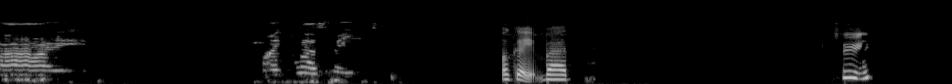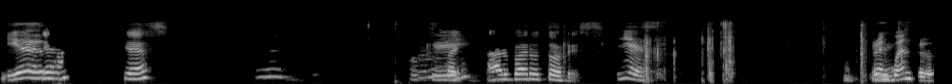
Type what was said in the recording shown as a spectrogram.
by my classmate. Okay, but Sí, Yes. yeah, yes. Okay. By Álvaro Torres. Yes. Okay. Reencuentro,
